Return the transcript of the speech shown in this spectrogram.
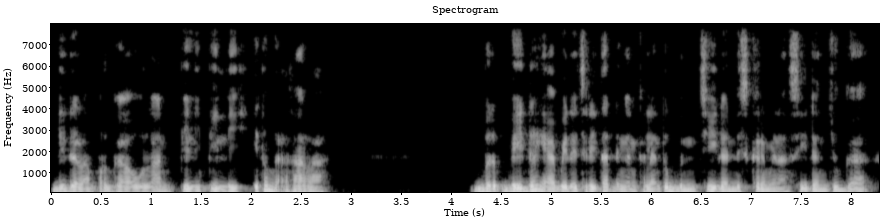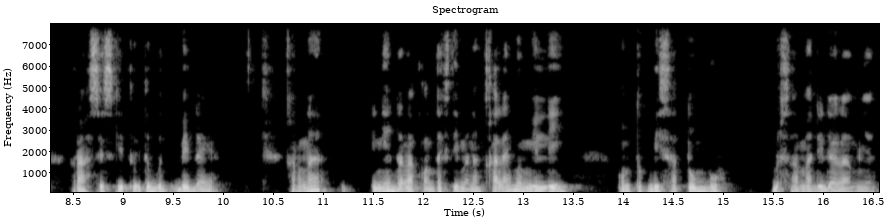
di dalam pergaulan pilih-pilih itu nggak salah berbeda ya beda cerita dengan kalian tuh benci dan diskriminasi dan juga rasis gitu itu beda ya. Karena ini adalah konteks di mana kalian memilih untuk bisa tumbuh bersama di dalamnya.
